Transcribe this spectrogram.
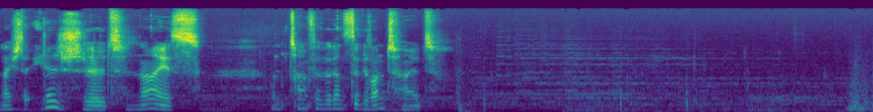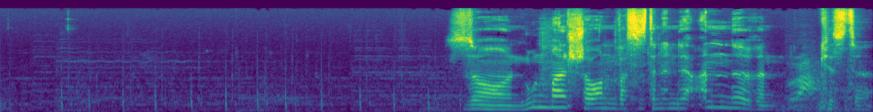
Leichter Edelschild, nice. Und Trank für begrenzte Gewandtheit. So, nun mal schauen, was es denn in der anderen Kiste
